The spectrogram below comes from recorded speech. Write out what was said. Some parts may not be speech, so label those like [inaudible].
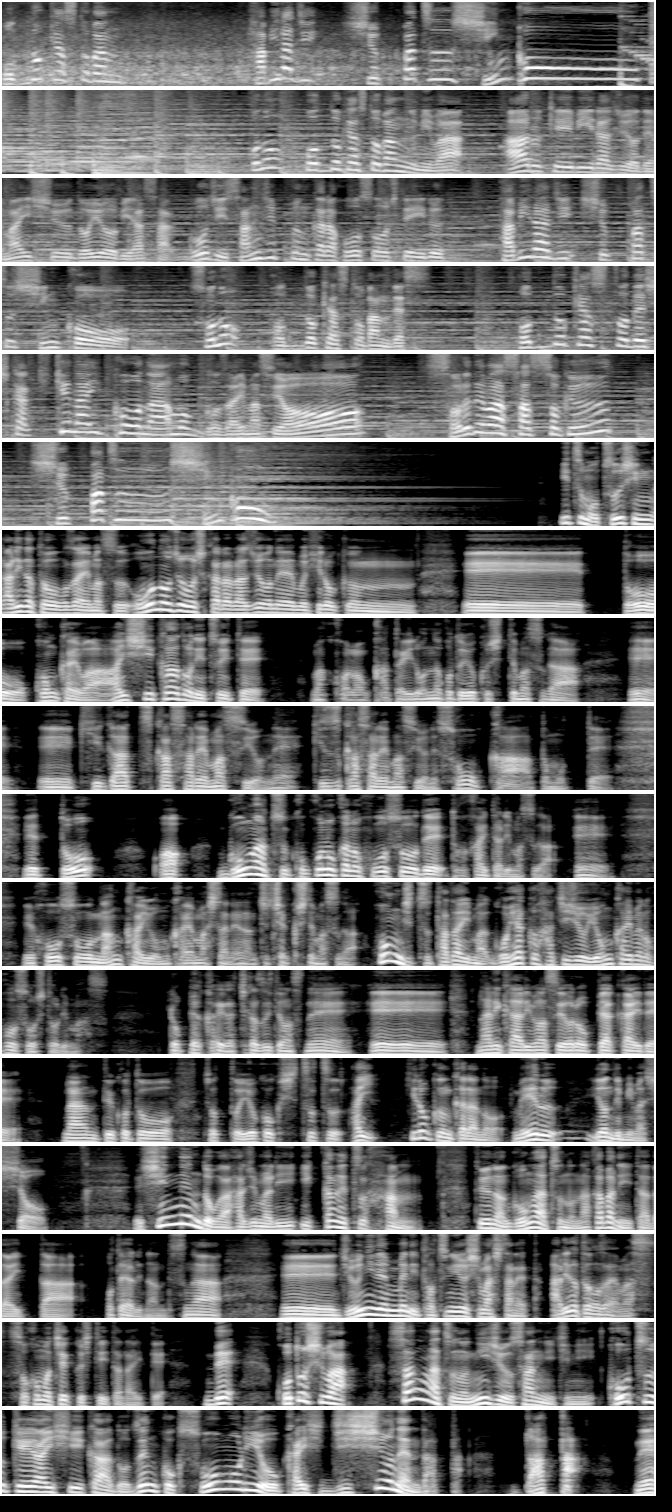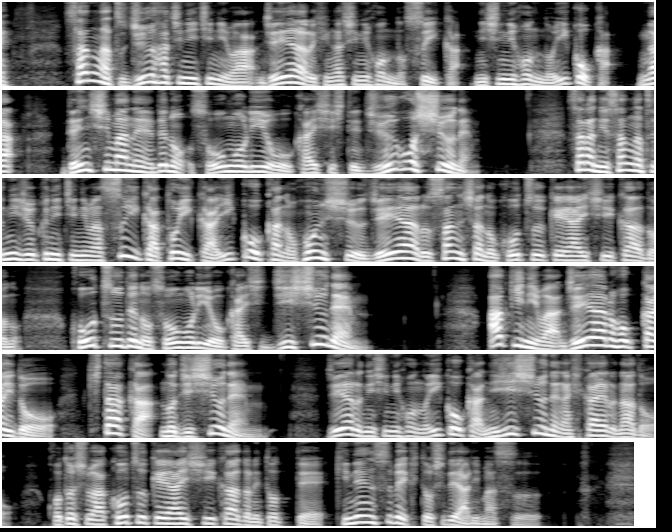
ポッドキャスト版旅ラジ出発進行このポッドキャスト番組は RKB ラジオで毎週土曜日朝5時30分から放送している旅ラジ出発進行。そのポッドキャスト版です。ポッドキャストでしか聞けないコーナーもございますよ。それでは早速出発進行。いつも通信ありがとうございます。大野城市からラジオネームひろくんえー、っと今回は IC カードについてまあ、この方いろんなことよく知ってますが、えーえー、気がつかされますよね。気づかされますよね。そうかと思って。えっとあ5月9日の放送でとか書いてありますが、えー、放送何回を迎えましたねなんてチェックしてますが本日ただいま584回目の放送をしております。600回が近づいてますね、えー、何かありますよ600回で。なんていうことをちょっと予告しつつはいヒロ君からのメール読んでみましょう。新年度が始まり1ヶ月半。というのは5月の半ばにいただいたお便りなんですが、えー、12年目に突入しましたね。ありがとうございます。そこもチェックしていただいて。で今年は3月の23日に交通系 IC カード全国相互利用開始10周年だった。だった。ね。3月18日には JR 東日本の Suica 西日本の ICOCA が電子マネーでの相互利用を開始して15周年さらに3月29日には Suica、TOICA、ICOCA の本州 JR3 社の交通系 IC カードの交通での相互利用開始10周年。秋には JR 北海道、北かの10周年。JR 西日本の ICOCA 20周年が控えるなど、今年は交通系 IC カードにとって記念すべき年であります。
